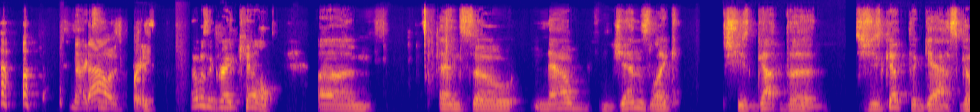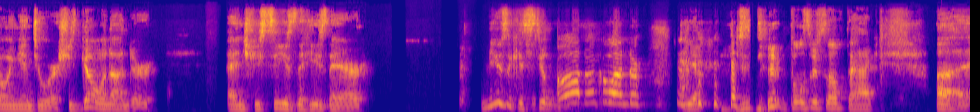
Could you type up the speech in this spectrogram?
that was great. That was a great kill. Um, and so now Jen's like, she's got the she's got the gas going into her. She's going under, and she sees that he's there. Music is still. Oh, don't go under. yeah, pulls herself back. Uh,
